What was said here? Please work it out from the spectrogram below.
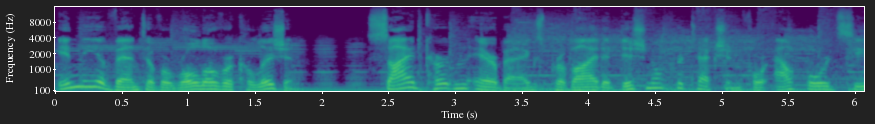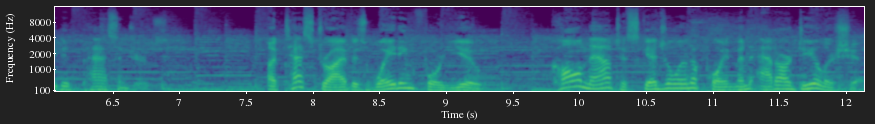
In the event of a rollover collision, side curtain airbags provide additional protection for outboard seated passengers. A test drive is waiting for you. Call now to schedule an appointment at our dealership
